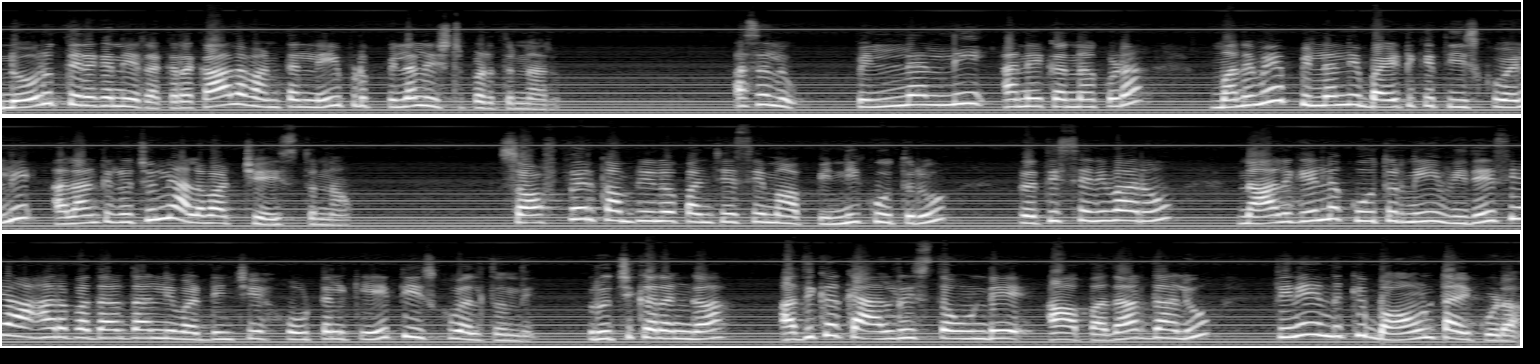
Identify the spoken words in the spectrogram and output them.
నోరు తిరగని రకరకాల వంటల్ని ఇప్పుడు పిల్లలు ఇష్టపడుతున్నారు. అసలు పిల్లల్ని అనే కన్నా కూడా మనమే పిల్లల్ని బయటికి తీసుకువెళ్ళి అలాంటి రుచుల్ని అలవాటు చేయిస్తున్నాం. సాఫ్ట్వేర్ కంపెనీలో పనిచేసే మా పిన్ని కూతురు ప్రతి శనివారం నాలుగేళ్ళ కూతుర్ని విదేశీ ఆహార పదార్థాల్ని వడ్డించే హోటల్కే తీసుకువెళ్తుంది. రుచికరంగా అధిక క్యాలరీస్తో ఉండే ఆ పదార్థాలు తినేందుకు బాగుంటాయి కూడా.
